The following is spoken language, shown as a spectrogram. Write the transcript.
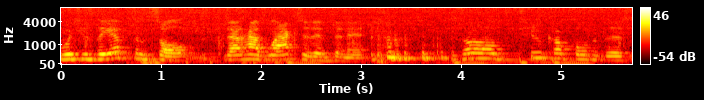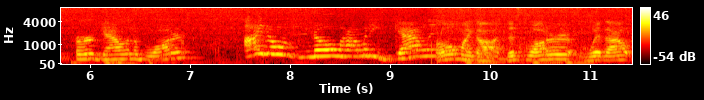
which is the Epsom salt that has laxatives in it, dissolve two cupfuls of this per gallon of water. I don't know how many gallons. Oh my god, this water without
